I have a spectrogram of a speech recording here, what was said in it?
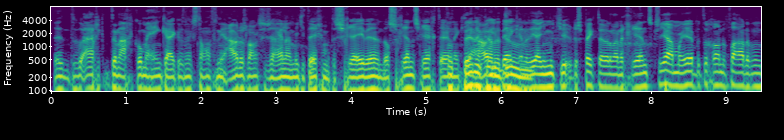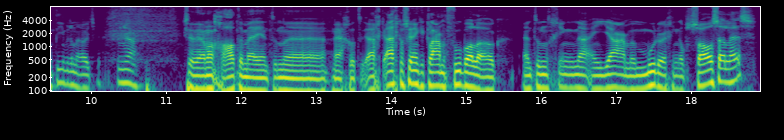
En toen eigenlijk daarna ging ik om me heen kijken. En ik stond van die ouders langs de zeilen een beetje tegen me te schreeuwen. En als grensrechter. Wat en ik, ben ja, ik hou aan je het bek. doen? En ja, je moet je respect tonen naar de grens. Ik zei, ja, maar jij bent toch gewoon de vader van een teamgenootje. Ja. Ik zei, helemaal gehad ermee. En toen, eh, nou ja, goed. Eigenlijk, eigenlijk was ik één keer klaar met voetballen ook. En toen ging na een jaar, mijn moeder ging op salsa les.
